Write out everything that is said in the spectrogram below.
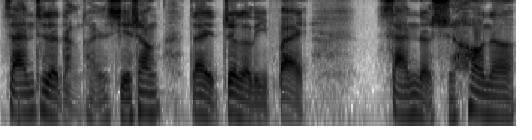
三次的党团协商，在这个礼拜三的时候呢，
